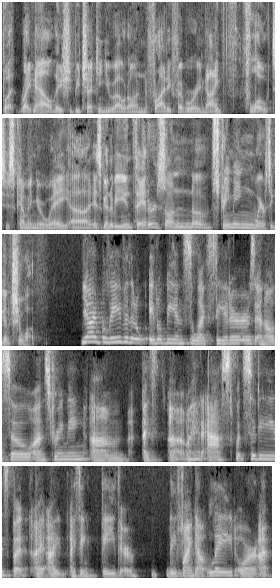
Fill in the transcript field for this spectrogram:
But right now, they should be checking you out on Friday, February 9th. Float is coming your way. Uh, it's going to be in theaters, on uh, streaming. Where's it going to show up? Yeah, I believe it'll it'll be in select theaters and also on streaming. Um, I um, I had asked what cities, but I, I, I think they either they find out late or I,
